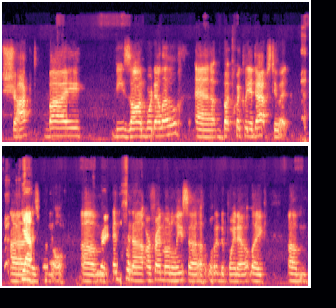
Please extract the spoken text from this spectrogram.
shocked by the Zaun Bordello, uh, but quickly adapts to it uh, Yeah. as well. Um, Right. And then uh, our friend Mona Lisa wanted to point out, like, um,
